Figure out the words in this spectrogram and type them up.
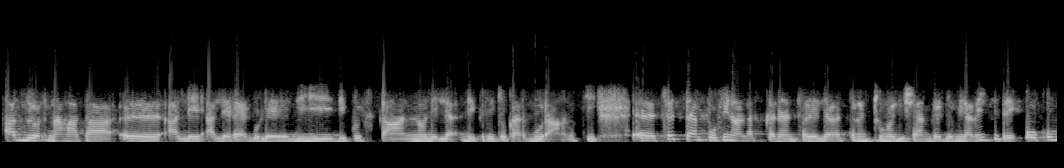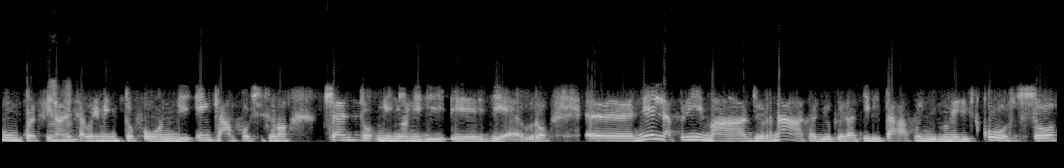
aggiornata eh, alle, alle, regole di, di, quest'anno del decreto carburanti. Eh, c'è tempo fino alla scadenza del 31 dicembre 2023 o comunque fino uh-huh. all'esaurimento fondi. In campo ci sono sono 100 milioni di, eh, di euro. Eh, nella prima giornata di operatività, quindi lunedì scorso,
